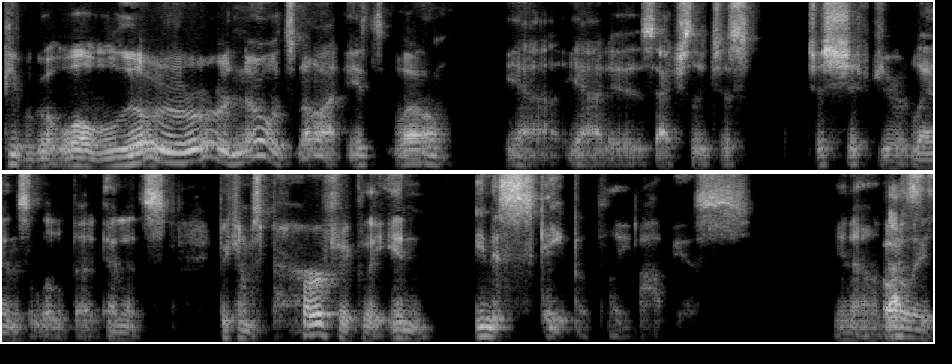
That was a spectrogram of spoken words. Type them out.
people go well no it's not it's well yeah yeah it is actually just just shift your lens a little bit and it's becomes perfectly in inescapably obvious. You know, that's totally.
